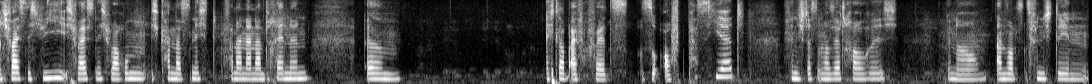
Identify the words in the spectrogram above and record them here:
ich weiß nicht wie, ich weiß nicht warum, ich kann das nicht voneinander trennen. Ähm, ich glaube einfach, weil es so oft passiert, finde ich das immer sehr traurig. Genau. Ansonsten finde ich den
